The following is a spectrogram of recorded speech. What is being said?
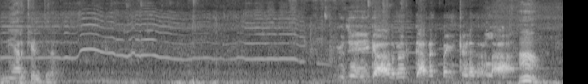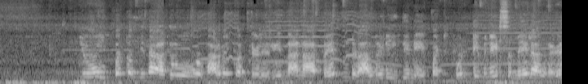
ಇನ್ನು ಯಾರು ಕೇಳ್ತೀರಾ? ವಿಜಯ್, ಈಗ ಅವರು ಧ್ಯಾನದ ಬಗ್ಗೆ ಕೇಳಿದ್ರಲ್ಲ? ಹಾಂ. ನೀವು ಇಪ್ಪತ್ತೊಂದು ದಿನ ಅದು ಮಾಡ್ಬೇಕು ಅಂತ ಹೇಳಿದ್ರಿ ನಾನು ಆ ಪ್ರಯತ್ನದಲ್ಲಿ ಆಲ್ರೆಡಿ ಇದ್ದೀನಿ. ಬಟ್ ಟ್ವೆಂಟಿ ಮಿನಿಟ್ಸ್ ಮೇಲೆ ಆದ್ರೆ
